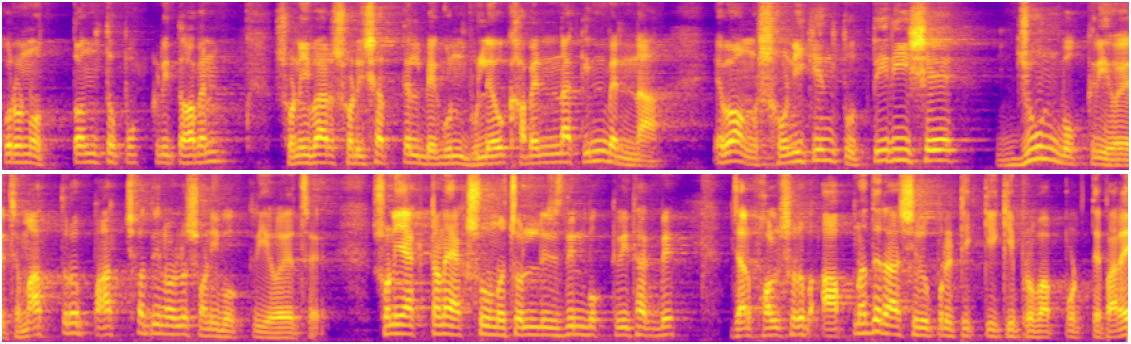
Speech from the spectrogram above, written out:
করুন, অত্যন্ত উপকৃত হবেন। শনিবার সরিষার তেল বেগুন ভুলেও খাবেন না, কিনবেন না। এবং শনি কিন্তু তিরিশে জুন বক্রি হয়েছে, মাত্র পাঁচ ছ দিন হলো শনি বক্রি হয়েছে। শনি একটানা একশো উনচল্লিশ দিন বক্রি থাকবে, যার ফলস্বরূপ আপনাদের রাশির উপরে ঠিক কী কী প্রভাব পড়তে পারে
